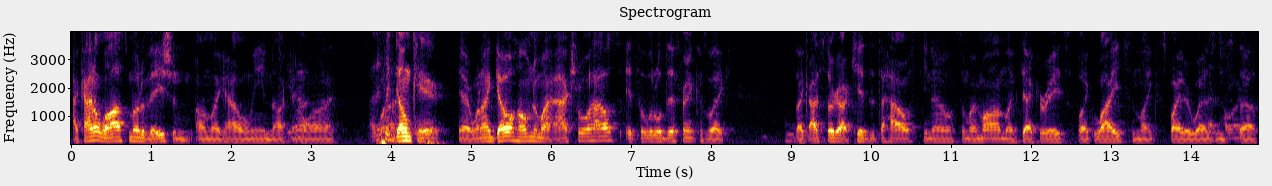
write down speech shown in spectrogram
I kind of lost motivation on like Halloween. Not Yeah. gonna lie. I just like don't care. Yeah, when I go home to my actual house, it's a little different because like, like I still got kids at the house, you know. So my mom like decorates with like lights and like spider webs That's and hard. stuff.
